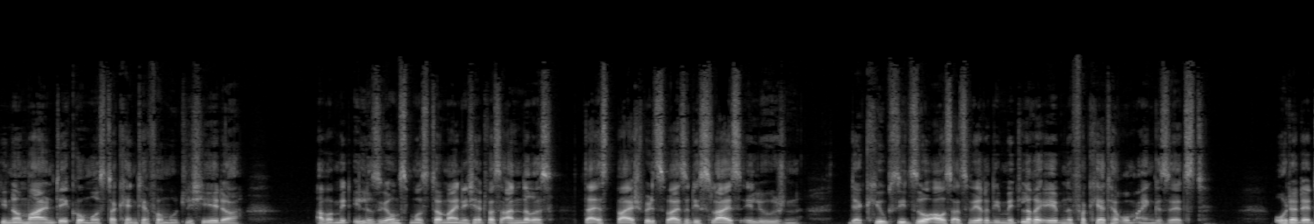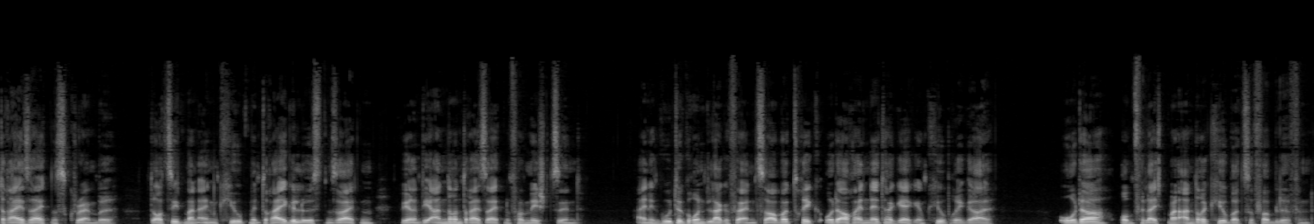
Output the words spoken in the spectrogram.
Die normalen Dekomuster kennt ja vermutlich jeder. Aber mit Illusionsmuster meine ich etwas anderes. Da ist beispielsweise die Slice Illusion. Der Cube sieht so aus, als wäre die mittlere Ebene verkehrt herum eingesetzt. Oder der Drei-Seiten-Scramble. Dort sieht man einen Cube mit drei gelösten Seiten, während die anderen drei Seiten vermischt sind. Eine gute Grundlage für einen Zaubertrick oder auch ein netter Gag im Cube-Regal. Oder um vielleicht mal andere Cuber zu verblüffen.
